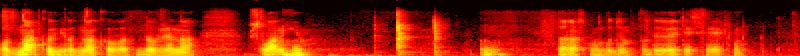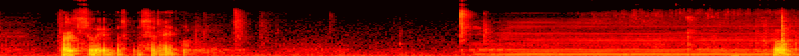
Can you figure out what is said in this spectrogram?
Однакові, однакова довжина шлангів. І зараз ми будемо подивитися, як він працює безпосередньо. О.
